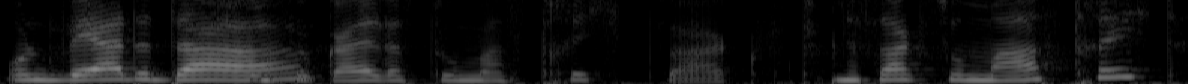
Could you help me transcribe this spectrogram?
und werde Ich da. finde so geil, dass du Maastricht sagst. Was sagst du, Maastricht?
